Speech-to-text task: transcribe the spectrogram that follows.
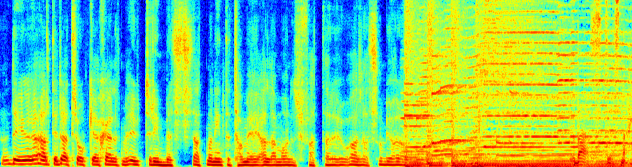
det är ju alltid det där tråkiga skälet med utrymmet, att man inte tar med alla manusförfattare och alla som gör allt. Bastusnack.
